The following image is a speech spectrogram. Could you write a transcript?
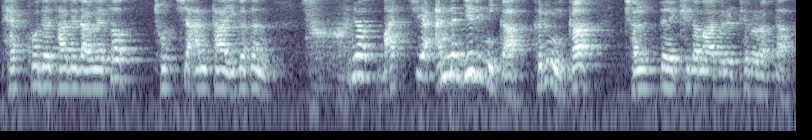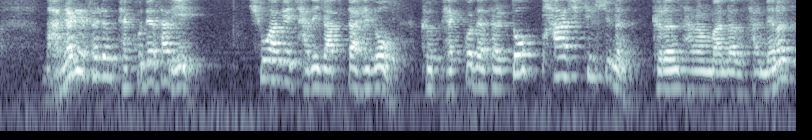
백호대살이라고 해서 좋지 않다. 이것은 전혀 맞지 않는 일이니까 그러니까 절대 귀담아 들을 필요는 없다. 만약에 설령 백호대살이 흉하게 자리 잡다 해도 그 백호대살 또 파시킬 수 있는 그런 사람을 만나서 살면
